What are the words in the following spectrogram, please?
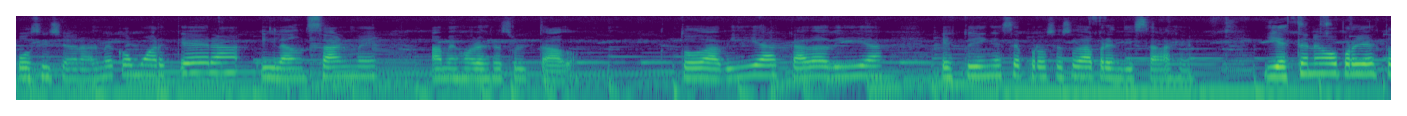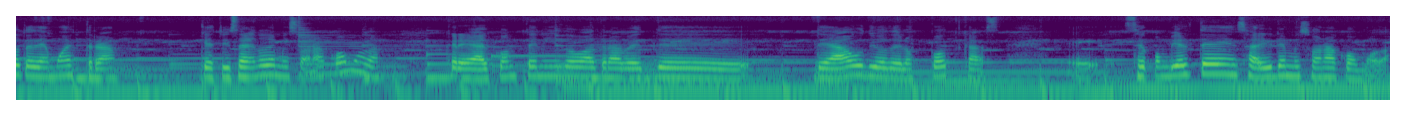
posicionarme como arquera y lanzarme a mejores resultados. Todavía, cada día, estoy en ese proceso de aprendizaje. Y este nuevo proyecto te demuestra que estoy saliendo de mi zona cómoda. Crear contenido a través de, de audio, de los podcasts, eh, se convierte en salir de mi zona cómoda.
